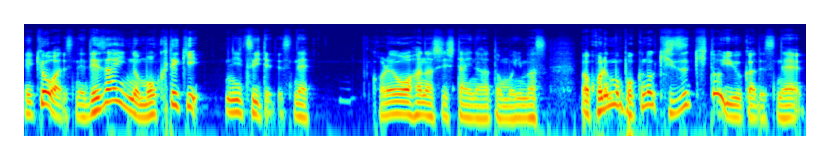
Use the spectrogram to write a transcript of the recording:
え今日はですね、デザインの目的についてですね、これをお話ししたいなと思います。まあ、これも僕の気づきというかですね、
